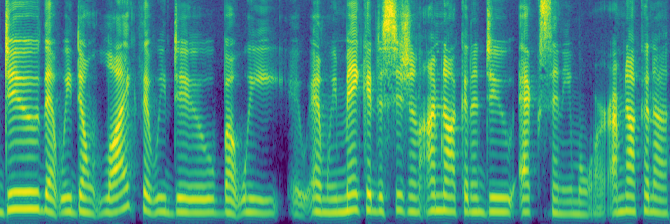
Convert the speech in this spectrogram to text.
do that we don't like that we do, but we, and we make a decision I'm not going to do X anymore. I'm not going to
